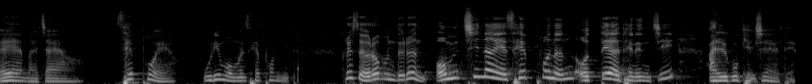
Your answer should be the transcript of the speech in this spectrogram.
예, 맞아요. 세포예요. 우리 몸은 세포입니다. 그래서 여러분들은 엄친아의 세포는 어때야 되는지 알고 계셔야 돼요.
